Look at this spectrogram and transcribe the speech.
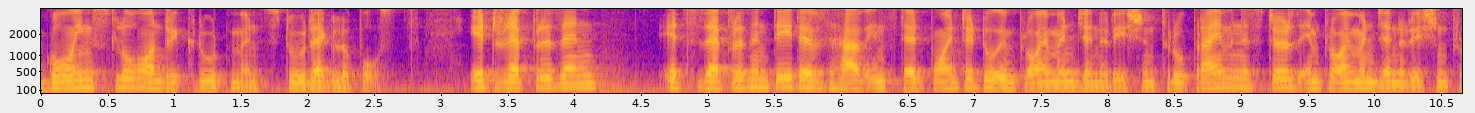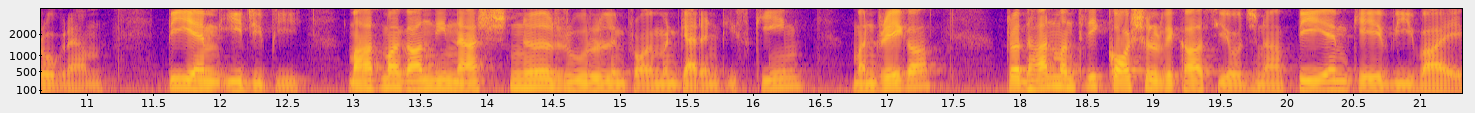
going slow on recruitments to regular posts. It represent its representatives have instead pointed to employment generation through Prime Minister's Employment Generation Program, PMEGP, Mahatma Gandhi national rural employment guarantee scheme मनरेगा Pradhan Mantri Kaushal Vikas Yojana P M K V Y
